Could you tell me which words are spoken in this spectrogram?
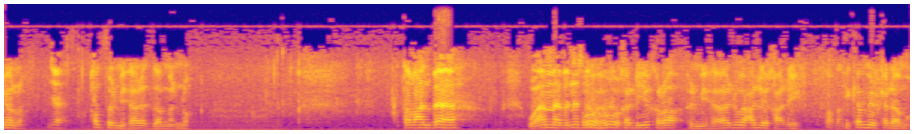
يلا. جاهز. حط المثال قدام منه. طبعا باء وأما بالنسبة هو هو خليه يقرأ المثال ويعلق عليه. طبعا. يكمل كلامه.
